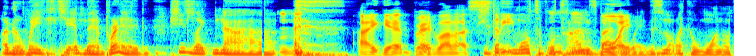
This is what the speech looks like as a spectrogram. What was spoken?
and awake getting their bread. She's like, nah. Mm-hmm. I get bread while I She's done it sleep. multiple mm-hmm. times, by boy. the way. This is not like a one off.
